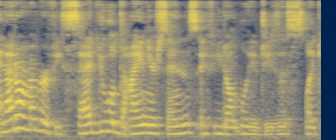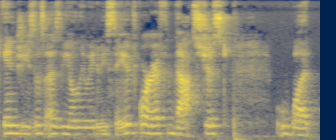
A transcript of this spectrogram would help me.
And I don't remember if he said you will die in your sins if you don't believe Jesus, like in Jesus as the only way to be saved, or if that's just what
